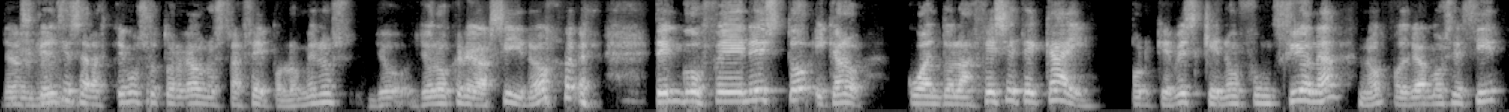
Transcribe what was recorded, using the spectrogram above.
de las creencias a las que hemos otorgado nuestra fe. Por lo menos yo, yo lo creo así, ¿no? Tengo fe en esto y claro, cuando la fe se te cae porque ves que no funciona, ¿no? Podríamos decir,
